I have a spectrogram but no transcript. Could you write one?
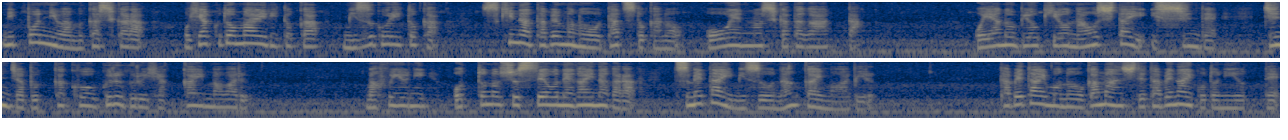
日本には昔からお百度参りとか水ごりとか好きな食べ物を断つとかの応援の仕方があった。親の病気を治したい一心で神社仏閣をぐるぐる100回回る。真冬に夫の出世を願いながら冷たい水を何回も浴びる。食べたいものを我慢して食べないことによって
